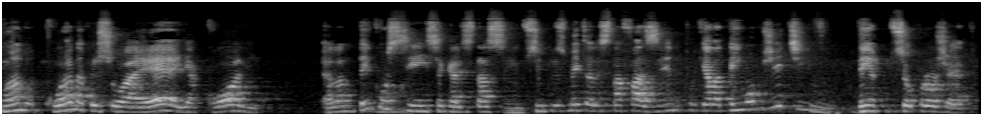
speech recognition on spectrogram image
quando, quando a pessoa é e acolhe, ela não tem consciência que ela está sendo, simplesmente ela está fazendo porque ela tem um objetivo dentro do seu projeto.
